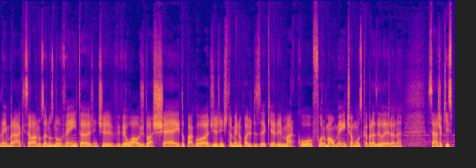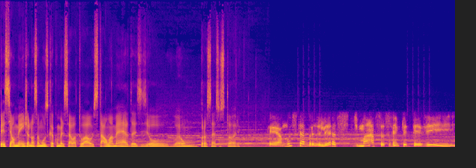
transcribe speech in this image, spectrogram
lembrar que, sei lá, nos anos 90 a gente viveu o auge do axé e do pagode, e a gente também não pode dizer que ele marcou formalmente a música brasileira, né? Você acha que especialmente a nossa música comercial atual está uma merda ou é um processo histórico? É, a música brasileira de massa sempre teve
